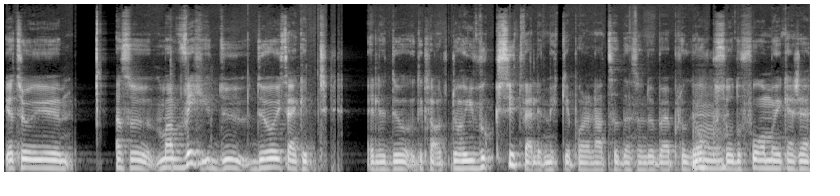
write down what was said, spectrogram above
jag tror ju, alltså man vet, du, du har ju säkert eller du, det är klart, du har ju vuxit väldigt mycket på den här tiden som du började plugga mm. också. Då får man ju kanske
